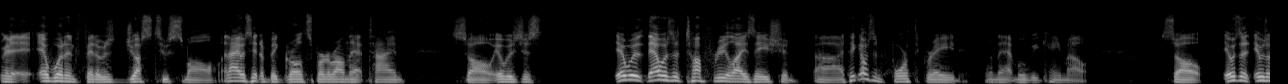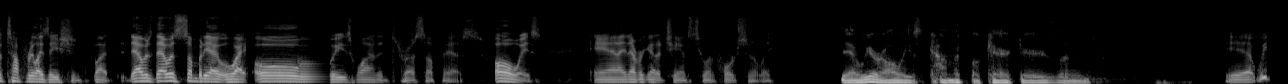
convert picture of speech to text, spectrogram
it, it wouldn't fit. It was just too small, and I was hitting a big growth spurt around that time, so it was just it was that was a tough realization. Uh, I think I was in fourth grade when that movie came out, so it was a it was a tough realization. But that was that was somebody I, who I always wanted to dress up as, always, and I never got a chance to, unfortunately. Yeah, we were always comic book characters, and yeah, we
